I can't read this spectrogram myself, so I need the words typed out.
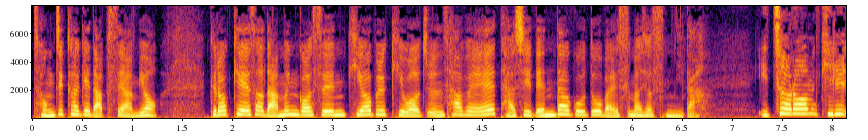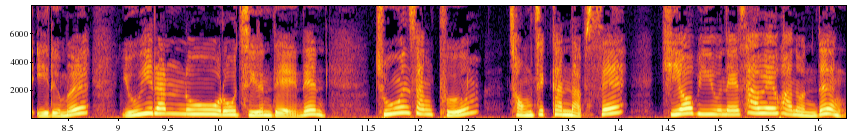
정직하게 납세하며 그렇게 해서 남은 것은 기업을 키워준 사회에 다시 낸다고도 말씀하셨습니다. 이처럼 길 이름을 유일한 로로 지은 데에는 좋은 상품, 정직한 납세, 기업 이윤의 사회 환원 등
